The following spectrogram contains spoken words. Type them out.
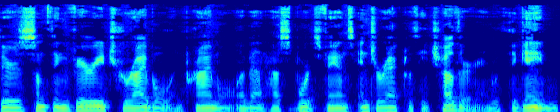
There's something very tribal and primal about how sports fans interact with each other and with the game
